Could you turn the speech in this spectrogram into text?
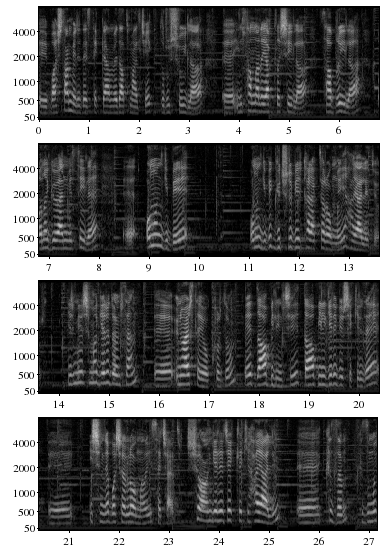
e, baştan beri destekleyen Vedat Melçek duruşuyla, e, insanlara yaklaşıyla, sabrıyla, bana güvenmesiyle e, onun gibi onun gibi güçlü bir karakter olmayı hayal ediyorum. 20 yaşıma geri dönsem, e, üniversiteyi okurdum ve daha bilinçli, daha bilgili bir şekilde e, işimde başarılı olmayı seçerdim. Şu an gelecekteki hayalim e, kızım, kızımı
